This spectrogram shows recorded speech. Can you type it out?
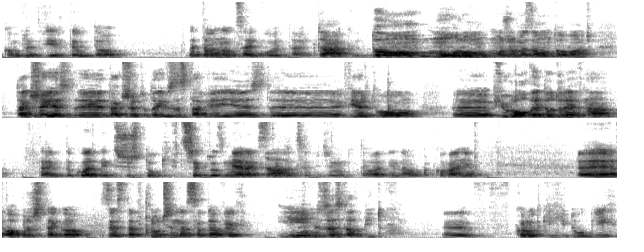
komplet wierteł do betonu, cegły, tak. tak, do muru możemy zamontować. Także jest, y, także tutaj w zestawie jest y, wiertło y, piórowe do drewna. Tak, dokładnie trzy sztuki w trzech rozmiarach, z Tak. tego co widzimy tutaj ładnie na opakowaniu. E, oprócz tego zestaw kluczy nasadowych I zestaw bitów. e, w krótkich i długich.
